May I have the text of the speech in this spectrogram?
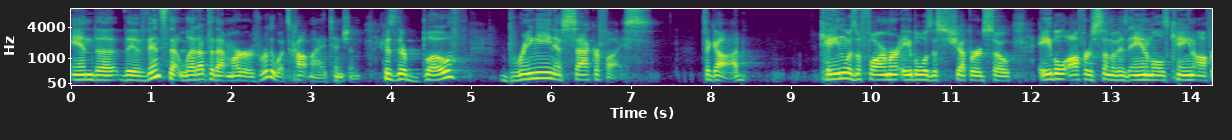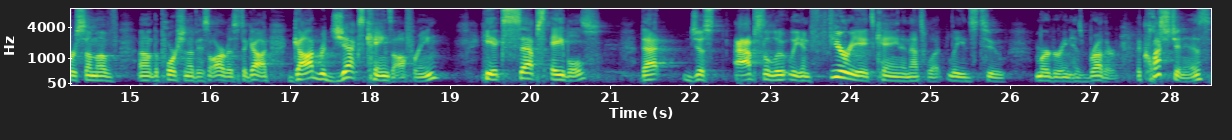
And the, the events that led up to that murder is really what's caught my attention. Because they're both bringing a sacrifice to God Cain was a farmer, Abel was a shepherd, so Abel offers some of his animals, Cain offers some of uh, the portion of his harvest to God. God rejects Cain's offering, he accepts Abel's. That just absolutely infuriates Cain, and that's what leads to murdering his brother. The question is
